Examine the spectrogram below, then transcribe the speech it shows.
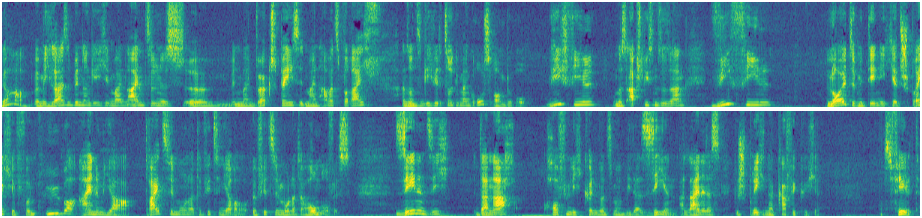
Ja, wenn ich leise bin, dann gehe ich in mein einzelnes, äh, in meinen Workspace, in meinen Arbeitsbereich. Ansonsten gehe ich wieder zurück in mein Großraumbüro. Wie viel, um das abschließend zu sagen, wie viel Leute, mit denen ich jetzt spreche, von über einem Jahr, 13 Monate, 14, Jahre, 14 äh, Monate Homeoffice, sehnen sich danach, hoffentlich können wir uns mal wieder sehen. Alleine das Gespräch in der Kaffeeküche. Das fehlt.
